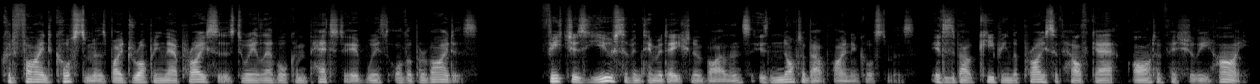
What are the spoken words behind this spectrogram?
could find customers by dropping their prices to a level competitive with other providers. Feech's use of intimidation and violence is not about finding customers, it is about keeping the price of healthcare artificially high.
